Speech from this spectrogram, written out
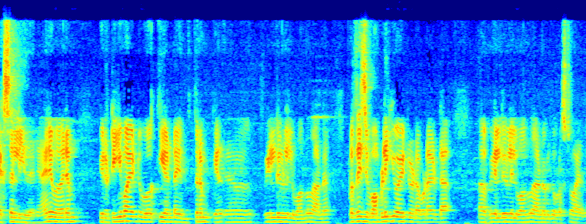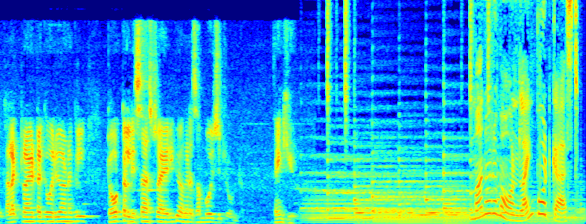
എക്സൽ ചെയ്തേനെ. അതിന് പകരം ഒരു ടീമായിട്ട് വർക്ക് ചെയ്യേണ്ട ഇത്തരം ഫീൽഡുകളിൽ വന്നതാണ്. പ്രത്യേകിച്ച് പബ്ലിക്കുമായിട്ട് ഇടപെടേണ്ട ഫീൽഡുകളിൽ വന്നതാണ് ഇവർക്ക് പ്രശ്നമായത്. കളക്ടറായിട്ടൊക്കെ വരികയാണെങ്കിൽ ടോട്ടൽ ഡിസാസ്റ്റർ ആയിരിക്കും അങ്ങനെ സംഭവിച്ചിട്ടുണ്ട്. Thank you Manorama online podcast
